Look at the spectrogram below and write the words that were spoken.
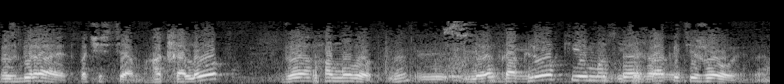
разбирает по частям. Хакалот, в хамурот. Да? Как легкие, сказать, так и тяжелые. Да?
